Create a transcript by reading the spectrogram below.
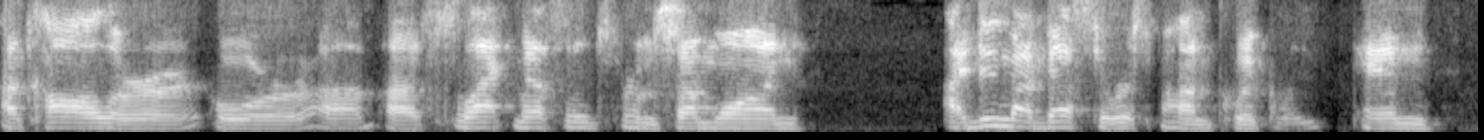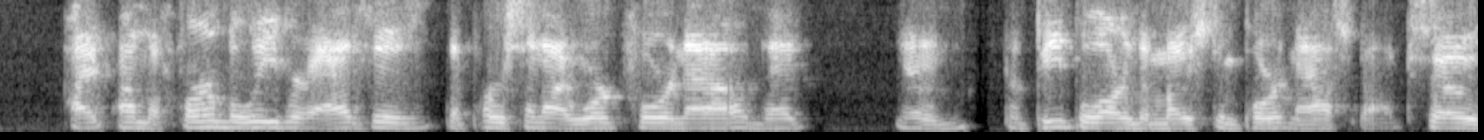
a call or or a, a Slack message from someone, I do my best to respond quickly. And I, I'm a firm believer, as is the person I work for now, that you know the people are the most important aspect. So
